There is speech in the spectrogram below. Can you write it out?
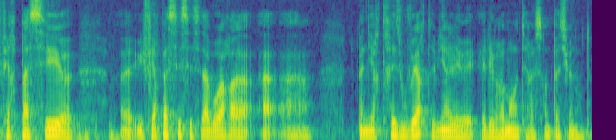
faire passer, euh, euh, faire passer ses savoirs manière très ouverte, eh bien, elle est, vraiment intéressante, passionnante.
